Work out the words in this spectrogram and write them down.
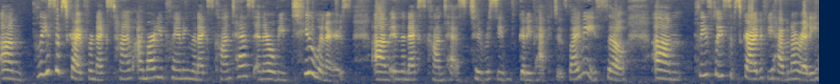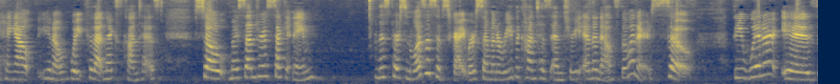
um, please subscribe for next time. I'm already planning the next contest, and there will be two winners um, in the next contest to receive goodie packages by me. So um, please, please subscribe if you haven't already. Hang out, you know, wait for that next contest. So my a second name. This person was a subscriber, so I'm going to read the contest entry and announce the winners. So the winner is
